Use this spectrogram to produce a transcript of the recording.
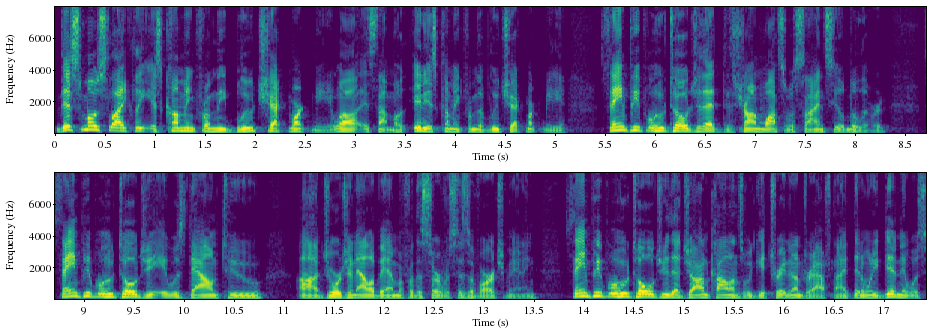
this most likely is coming from the blue checkmark media. Well, it's not. Most, it is coming from the blue checkmark media. Same people who told you that Deshaun Watson was signed, sealed, delivered. Same people who told you it was down to uh, Georgia and Alabama for the services of Arch Manning. Same people who told you that John Collins would get traded on draft night. Then when he didn't, it was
